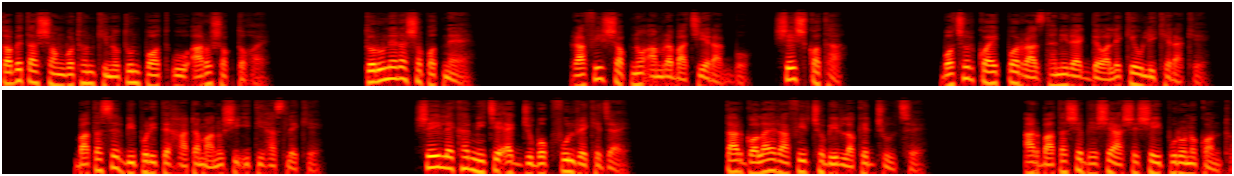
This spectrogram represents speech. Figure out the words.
তবে তার সংগঠন কি নতুন পথ ও আরও শক্ত হয়। তরুণেরা শপথ নেয়। রাফির স্বপ্ন আমরা বাঁচিয়ে রাখব। শেষ কথা। বছর কয়েক পর রাজধানীর এক দেওয়ালে কেউ লিখে রাখে। বাতাসের বিপরীতে হাঁটা মানুষই ইতিহাস লেখে। সেই লেখার নিচে এক যুবক ফুল রেখে যায়। তার গলায় রাফির ছবির লকেট ঝুলছে। আর বাতাসে ভেসে আসে সেই পুরনো কণ্ঠ।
